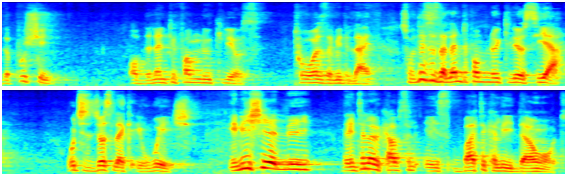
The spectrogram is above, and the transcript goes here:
the pushing of the lentiform nucleus towards the midline. So this is the lentiform nucleus here, which is just like a wedge. Initially, the internal capsule is vertically downward.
